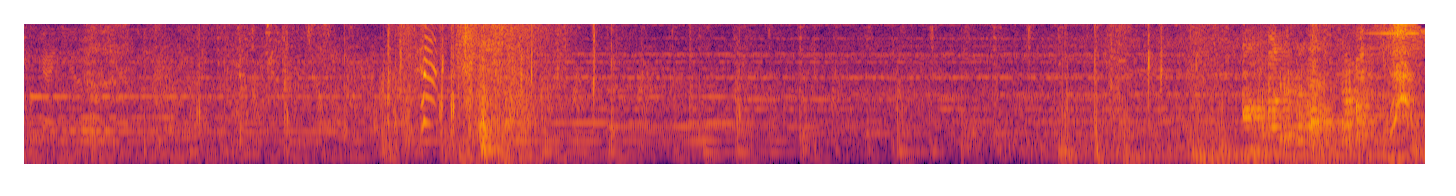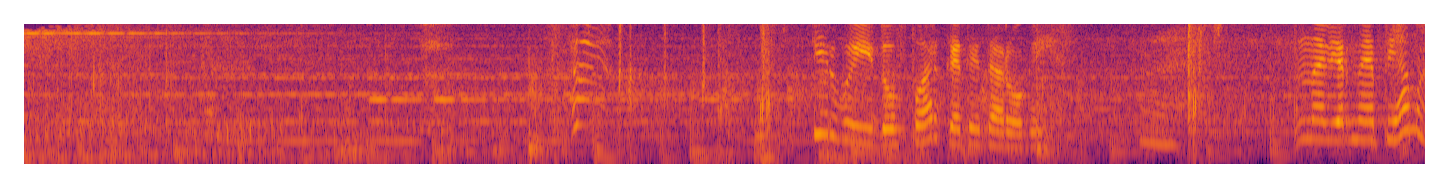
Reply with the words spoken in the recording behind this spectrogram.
Сканирование. Впервые иду в парк этой дорогой. Наверное, прямо?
